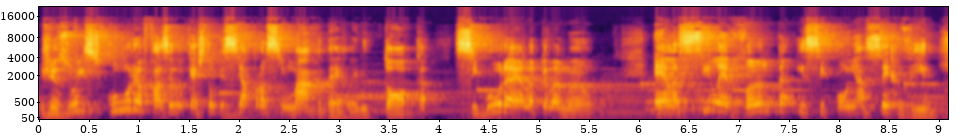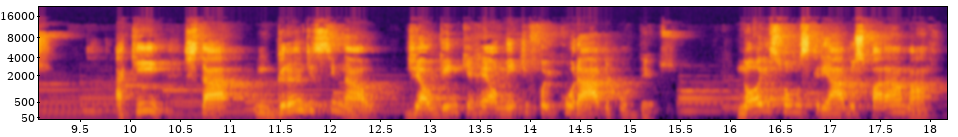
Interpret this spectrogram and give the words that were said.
Jesus cura fazendo questão de se aproximar dela. Ele toca, segura ela pela mão, ela se levanta e se põe a servi-los. Aqui está um grande sinal de alguém que realmente foi curado por Deus. Nós fomos criados para amar.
